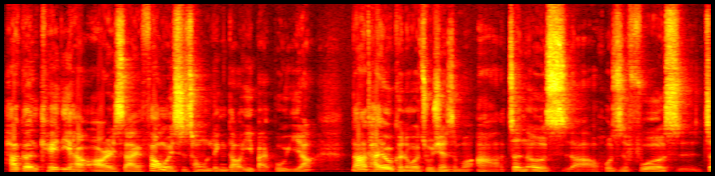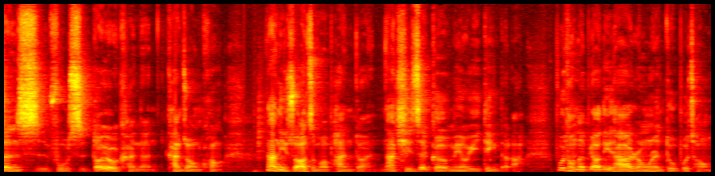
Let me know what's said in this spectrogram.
它跟 K D 还有 R S I 范围是从零到一百不一样。那它有可能会出现什么啊？正二十啊，或是负二十、正十、负十都有可能，看状况。那你说要怎么判断？那其实这个没有一定的啦，不同的标的它的容忍度不同。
